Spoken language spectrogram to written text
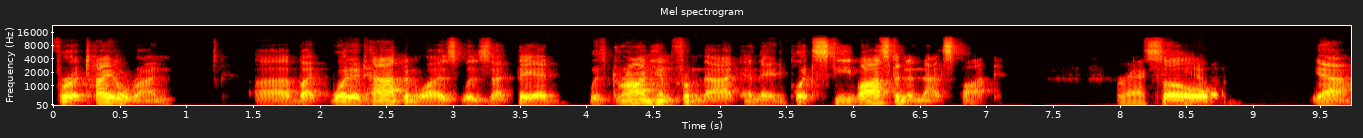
for a title run. Uh, but what had happened was was that they had withdrawn him from that and they had put Steve Austin in that spot. Correct. So, yeah,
